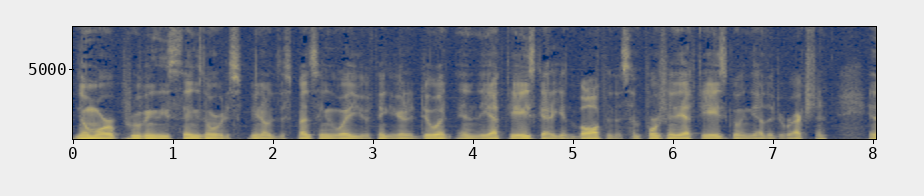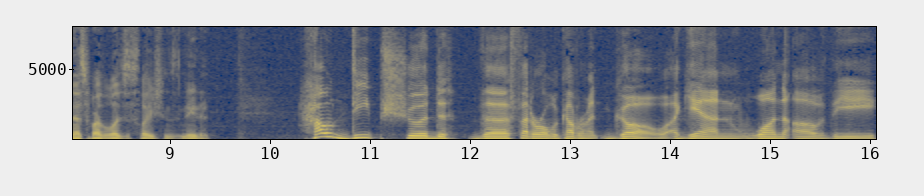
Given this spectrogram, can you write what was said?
no more approving these things, no more dis- you know dispensing the way you think you're going to do it, and the FDA's got to get involved in this. Unfortunately, the FDA is going the other direction, and that's why the legislation is needed. How deep should the federal government go? Again, one of the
